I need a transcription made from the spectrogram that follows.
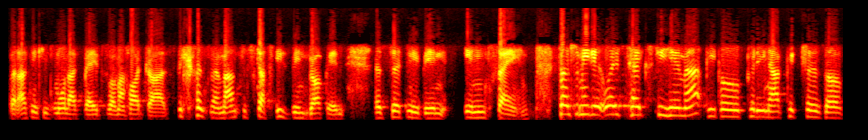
but I think he's more like Babes One of Hard Drives because the amount of stuff he's been dropping has certainly been insane. Social media always takes to humor. People putting out pictures of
